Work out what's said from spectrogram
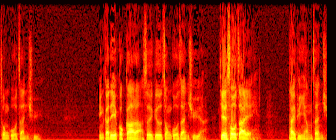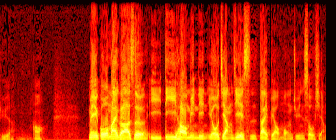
中国战区，应该的国家啦，所以叫做中国战区啊。接收在嘞，太平洋战区了。哦，美国麦克阿瑟以第一号命令由蒋介石代表盟军受降。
